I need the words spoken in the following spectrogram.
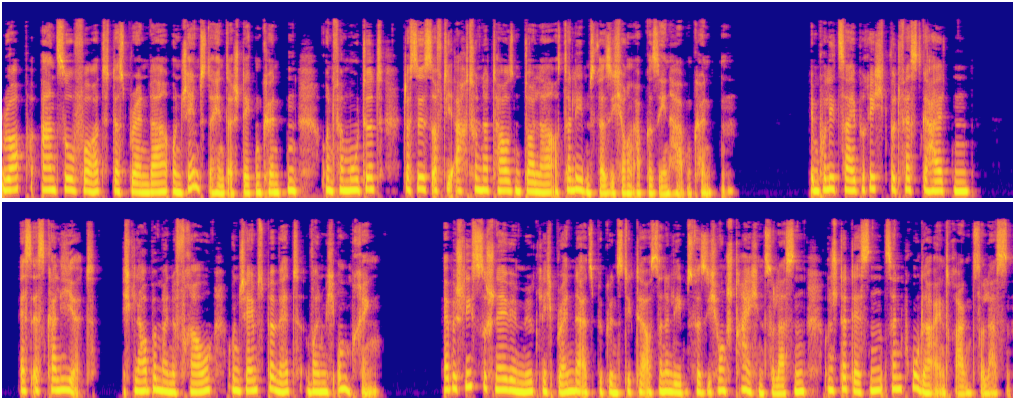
Rob ahnt sofort, dass Brenda und James dahinter stecken könnten und vermutet, dass sie es auf die 800.000 Dollar aus der Lebensversicherung abgesehen haben könnten. Im Polizeibericht wird festgehalten, es eskaliert. Ich glaube, meine Frau und James Bevett wollen mich umbringen. Er beschließt so schnell wie möglich, Brenda als Begünstigte aus seiner Lebensversicherung streichen zu lassen und stattdessen seinen Bruder eintragen zu lassen.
